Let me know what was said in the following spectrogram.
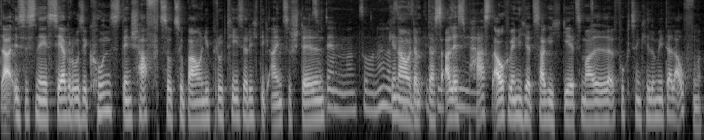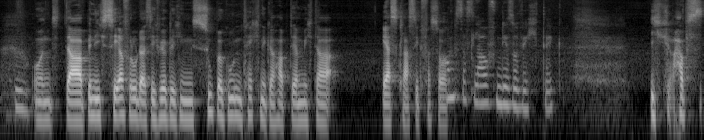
da ist es eine sehr große Kunst, den Schaft so zu bauen, die Prothese richtig einzustellen. Zu dämmen und so, ne? Das genau, dass alles passt, auch wenn ich jetzt sage, ich gehe jetzt mal 15 Kilometer laufen. Mhm. Und da bin ich sehr froh, dass ich wirklich einen super guten Techniker habe, der mich da erstklassig versorgt. Warum ist das Laufen dir so wichtig? Ich habe es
